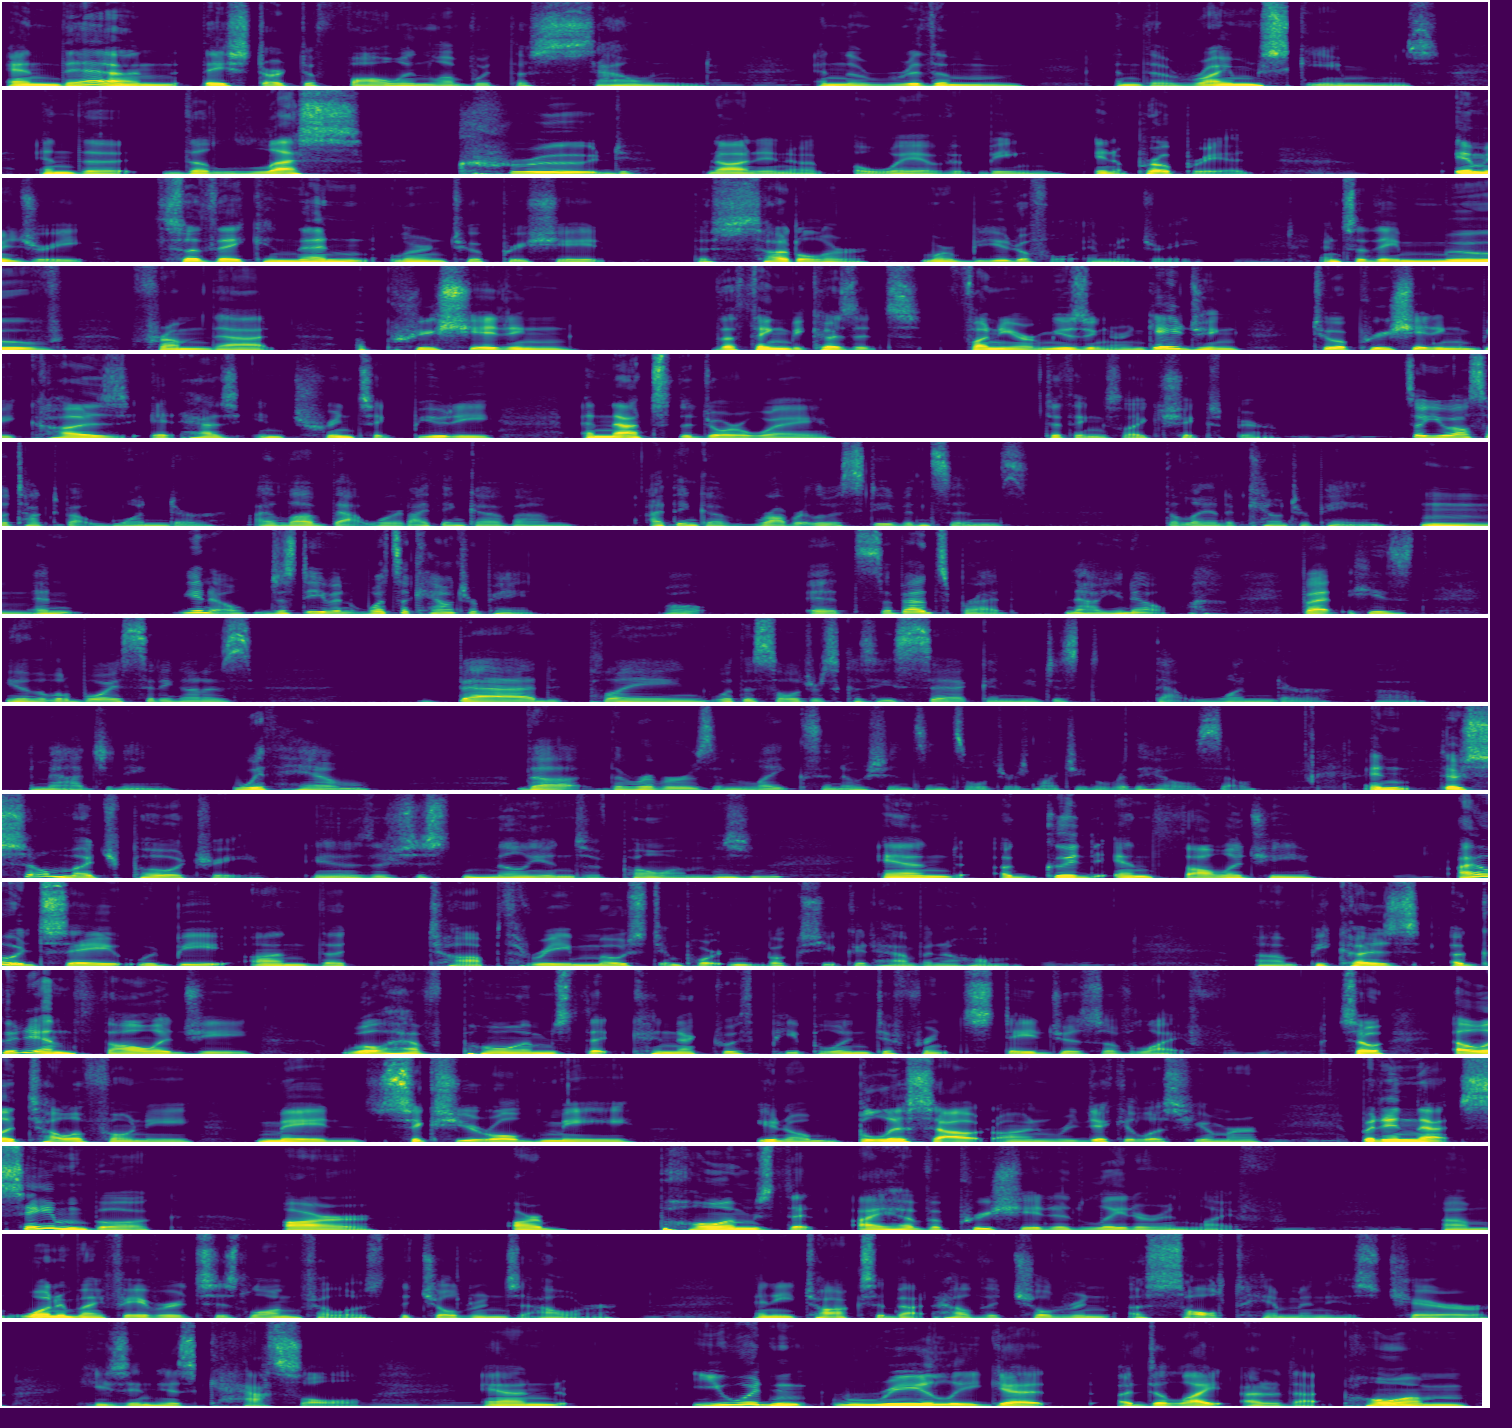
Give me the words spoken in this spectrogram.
And then they start to fall in love with the sound and the rhythm and the rhyme schemes and the the less crude, not in a, a way of it being inappropriate, imagery so they can then learn to appreciate the subtler, more beautiful imagery. And so they move from that appreciating the thing because it's funny or amusing or engaging to appreciating because it has intrinsic beauty. And that's the doorway to things like Shakespeare. So you also talked about wonder. I love that word. I think of um, I think of Robert Louis Stevenson's The Land of Counterpane. Mm. And you know, just even what's a counterpane? Well, it's a bedspread. Now you know. but he's, you know, the little boy sitting on his bed playing with the soldiers because he's sick, and you just that wonder of imagining with him the the rivers and lakes and oceans and soldiers marching over the hills. So, and there's so much poetry. You know, there's just millions of poems, mm-hmm. and a good anthology I would say would be on the top three most important books you could have in a home. Mm-hmm. Um, because a good anthology will have poems that connect with people in different stages of life. Mm-hmm. So Eletelephony made six year old me, you know, bliss out on ridiculous humor. Mm-hmm. But in that same book are are poems that I have appreciated later in life. Um, one of my favorites is Longfellow's The Children's Hour. And he talks about how the children assault him in his chair. He's in his castle. And you wouldn't really get a delight out of that poem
